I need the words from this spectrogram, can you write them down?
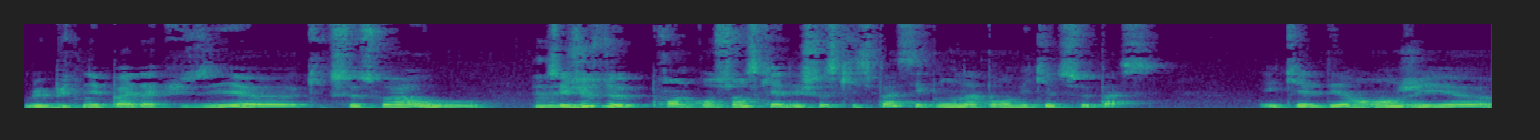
le but n'est pas d'accuser euh, qui que ce soit, ou Mm. c'est juste de prendre conscience qu'il y a des choses qui se passent et qu'on n'a pas envie qu'elles se passent et qu'elles dérangent. Et euh,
